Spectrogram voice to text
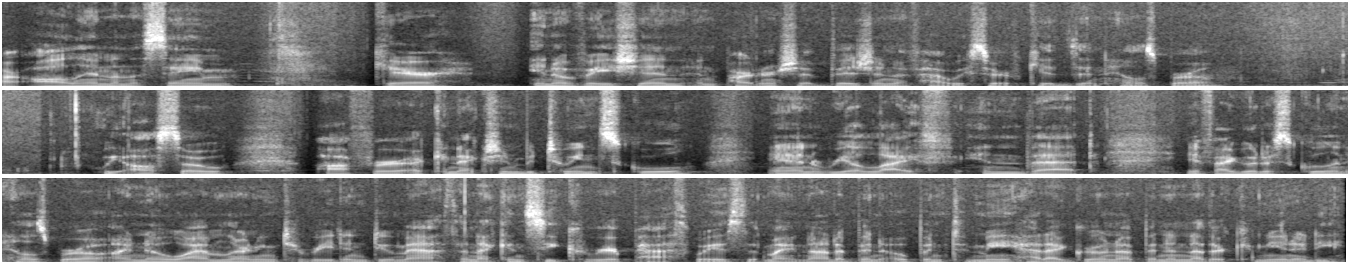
are all in on the same care, innovation, and partnership vision of how we serve kids in Hillsboro. We also offer a connection between school and real life in that if I go to school in Hillsboro, I know why I'm learning to read and do math, and I can see career pathways that might not have been open to me had I grown up in another community.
